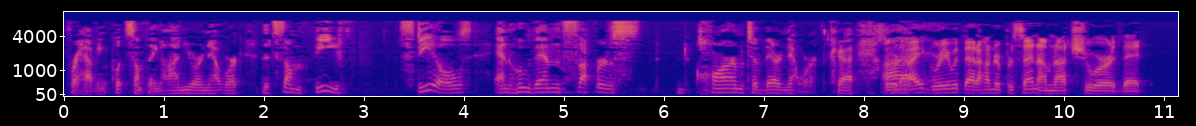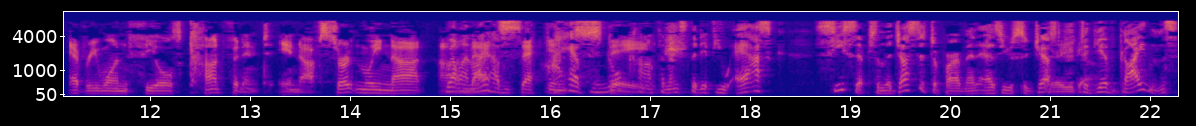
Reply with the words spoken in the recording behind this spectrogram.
for having put something on your network that some thief steals and who then suffers harm to their network. Uh, Stewart, I agree with that 100%. I'm not sure that everyone feels confident enough. Certainly not on well, and that I have second I have stage. no confidence that if you ask CCIPS in the Justice Department, as you suggest, you to give guidance,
